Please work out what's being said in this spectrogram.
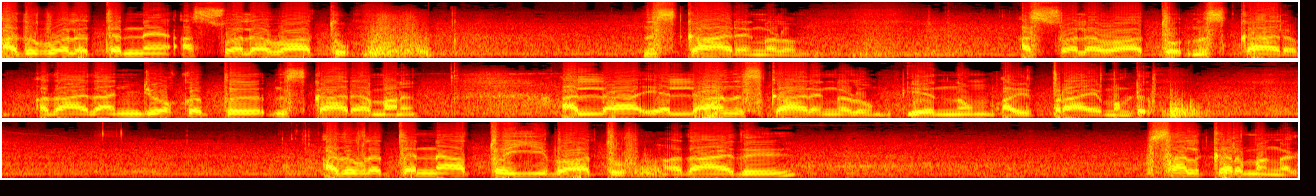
അതുപോലെ തന്നെ അസ്വലവാത്തു നിസ്കാരങ്ങളും. അസ്വലവാത്തു നിസ്കാരം. അതായത് അഞ്ചു വക്കത്ത് നിസ്കാരമാണ്. അല്ല എല്ലാ നിസ്കാരങ്ങളും എന്നും അഭിപ്രായമുണ്ട്. അതുപോലെ തന്നെ അത്വയ്യബാത്തു അതായത് സൽക്കർമ്മങ്ങൾ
